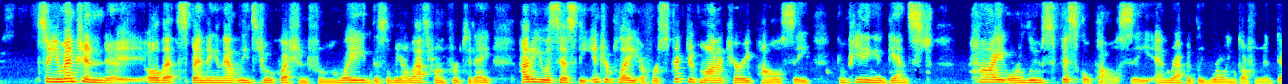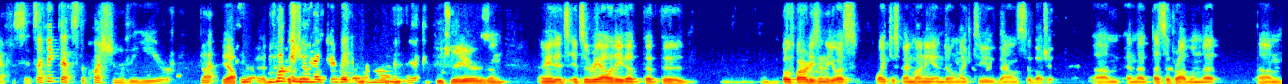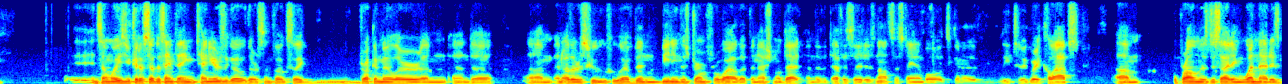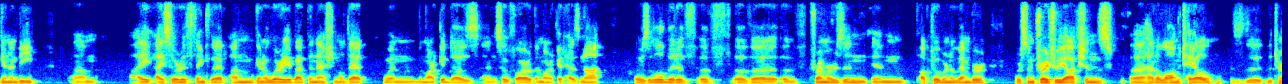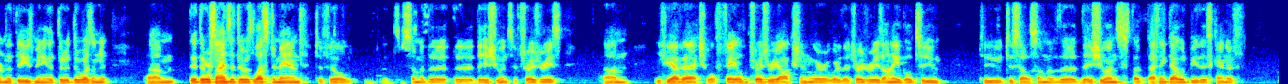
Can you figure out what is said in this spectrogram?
So you mentioned uh, all that spending, and that leads to a question from Wade. This will be our last one for today. How do you assess the interplay of restrictive monetary policy competing against high or loose fiscal policy and rapidly growing government deficits? I think that's the question of the year. But yeah, what can you make of it at the moment, Nick? Future years, and I mean, it's it's a reality that that the both parties in the U.S. like to spend money and don't like to balance the budget, um, and that that's a problem that. Um, in some ways, you could have said the same thing 10 years ago. There are some folks like Druckenmiller and, and uh, um, and others who who have been beating this drum for a while that the national debt and the deficit is not sustainable. It's going to lead to a great collapse. Um, the problem is deciding when that is going to be. Um, I, I sort of think that I'm going to worry about the national debt when the market does, and so far the market has not. There was a little bit of of of, uh, of tremors in in October, November, where some treasury auctions uh, had a long tail, is the, the term that they use, meaning that there, there wasn't um, that there were signs that there was less demand to fill some of the the, the issuance of treasuries. Um, if you have an actual failed treasury auction where, where the treasury is unable to to to sell some of the the issuance, that I think that would be this kind of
